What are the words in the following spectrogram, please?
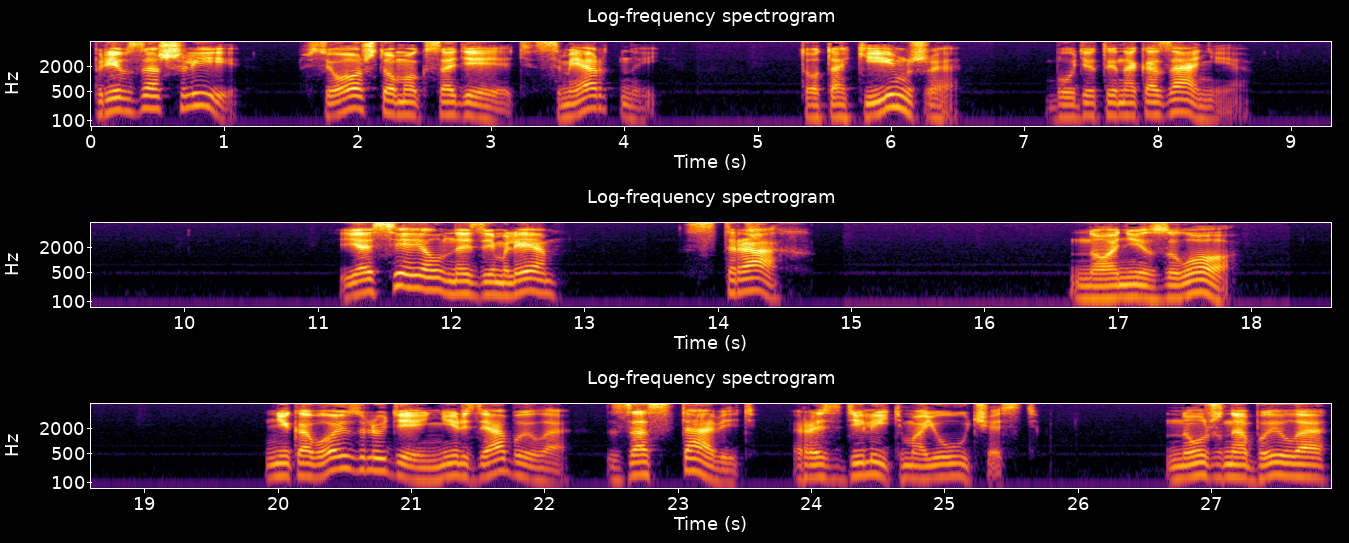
превзошли все, что мог содеять смертный, то таким же будет и наказание. Я сеял на земле страх, но не зло. Никого из людей нельзя было заставить разделить мою участь. Нужно было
